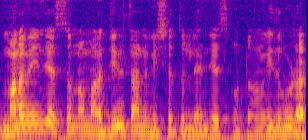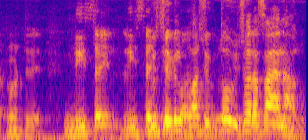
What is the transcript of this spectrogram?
మనం ఏం చేస్తున్నాం? మన జీవితాన్ని విషతుల్యం చేసుకుంటున్నాం. ఇది కూడా అటువంటిదే. రీసైల్ రీసైకిల్ రీసైకిల్ ప్లాస్టిక్తో విష రసాయనాలు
